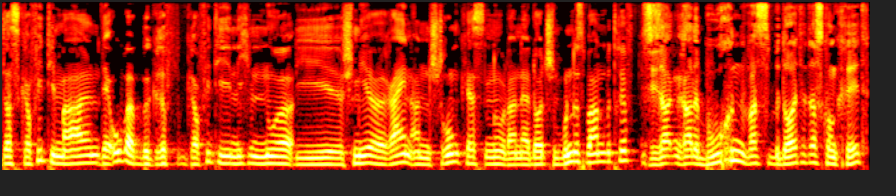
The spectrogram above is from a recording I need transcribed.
das Graffiti-Malen, der Oberbegriff Graffiti nicht nur die Schmierereien an Stromkästen oder an der Deutschen Bundesbahn betrifft. Sie sagten gerade buchen, was bedeutet das konkret?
